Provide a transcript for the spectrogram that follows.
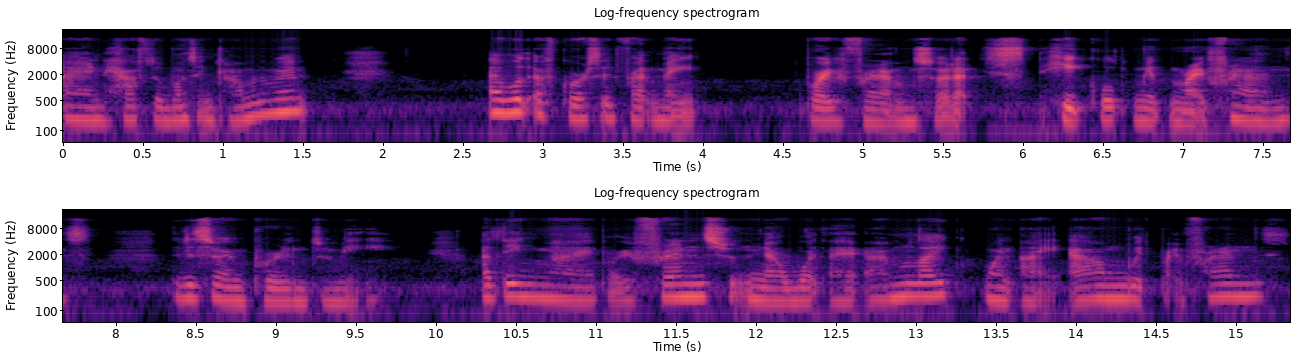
and have the ones in common with. I would of course invite my boyfriend so that he could meet my friends. That is so important to me. I think my boyfriend should know what I am like when I am with my friends.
